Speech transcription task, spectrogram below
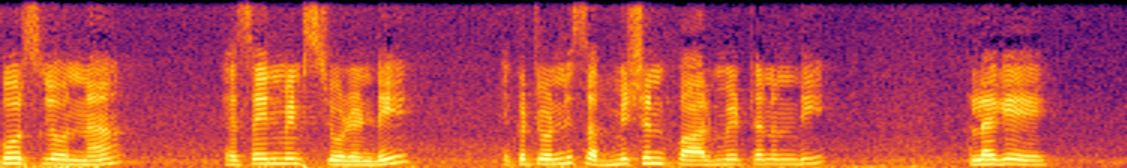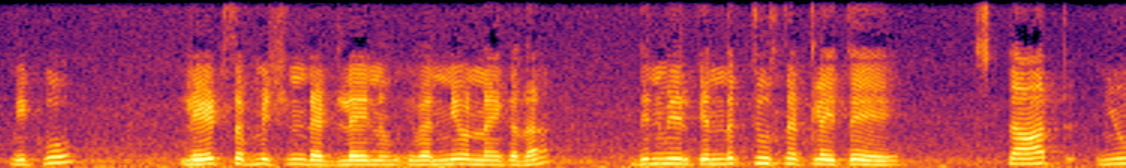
కోర్స్లో ఉన్న అసైన్మెంట్స్ చూడండి. ఇక్కడ చూడండి సబ్మిషన్ ఫార్మేట్ అని ఉంది. అలాగే మీకు లేట్ సబ్మిషన్ డెడ్ లైన్ ఇవన్నీ ఉన్నాయి కదా. దీన్ని మీరు కిందకి చూసినట్లయితే స్టార్ట్ న్యూ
